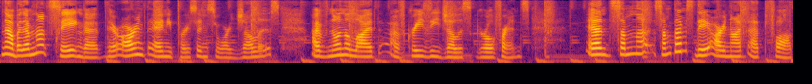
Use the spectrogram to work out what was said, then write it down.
No, but I'm not saying that there aren't any persons who are jealous. I've known a lot of crazy jealous girlfriends. And some sometimes they are not at fault.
